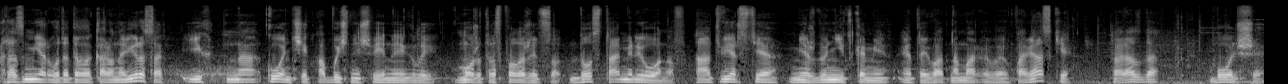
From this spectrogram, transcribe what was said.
Размер вот этого коронавируса, их на кончик обычной швейной иглы может расположиться до 100 миллионов. А отверстие между нитками этой ватно повязки гораздо больше,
